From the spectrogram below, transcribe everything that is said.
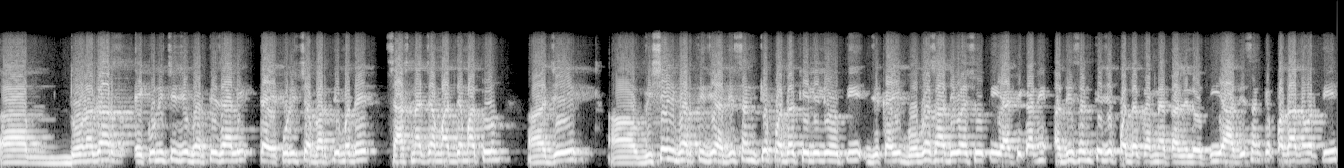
दोन हजार एकोणीसची जी भरती झाली त्या एकोणीसच्या भरतीमध्ये शासनाच्या माध्यमातून जी विशेष भरती जी अधिसंख्य पदं केलेली होती जे काही बोगस आदिवासी होती या ठिकाणी अधिसंख्य जे पदं करण्यात आलेली होती या अधिसंख्य पदांवरती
